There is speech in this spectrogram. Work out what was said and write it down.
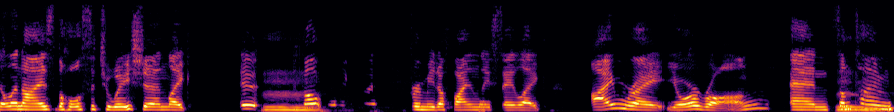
villainize the whole situation. Like, it Mm. felt really good for me to finally say like, I'm right, you're wrong. And sometimes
